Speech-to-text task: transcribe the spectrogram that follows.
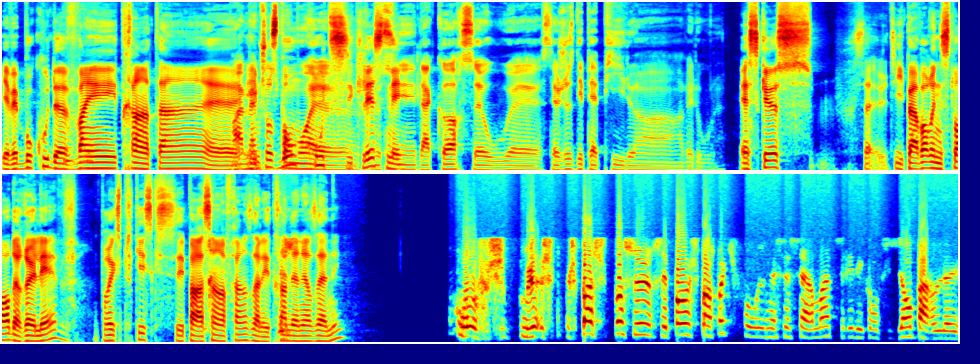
y avait beaucoup de 20, mhm. 30 ans. Euh, même chose pour moi. de cyclistes, mais de la Corse où euh, c'était juste des papilles en, vélo. Est-ce que il peut y avoir une histoire de relève pour expliquer ce qui s'est passé en France dans les 30 dernières années? Oh, je ne suis pas, sûr. Pas, je pense pas qu'il faut nécessairement tirer des conclusions par le,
